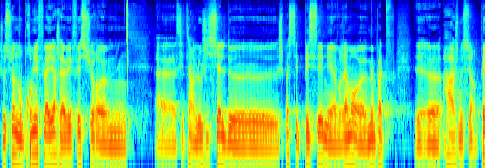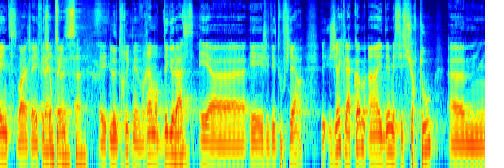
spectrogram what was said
Je me souviens de mon premier flyer, je l'avais fait sur, euh, euh, c'était un logiciel de, je sais pas si c'était de PC, mais vraiment euh, même pas. De, euh, ah, je me souviens, Paint, voilà, je l'avais fait sur Paint. Et le truc, mais vraiment dégueulasse, et, et j'étais tout fier. Je dirais que la com a aidé, mais c'est surtout euh,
